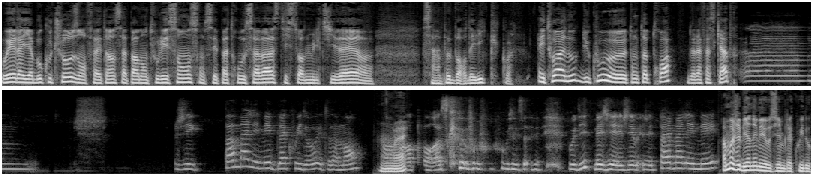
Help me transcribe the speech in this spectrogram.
Oui. là, il y a beaucoup de choses, en fait. Hein. Ça part dans tous les sens. On sait pas trop où ça va, cette histoire de multivers. C'est un peu bordélique, quoi. Et toi, Anouk, du coup, euh, ton top 3 de la phase 4 Euh, J'ai pas mal aimé Black Widow, étonnamment, Ouais. par rapport à ce que vous, vous, dites, mais j'ai j'ai- j'ai pas mal aimé. Ah, moi, j'ai bien aimé aussi Black Widow.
